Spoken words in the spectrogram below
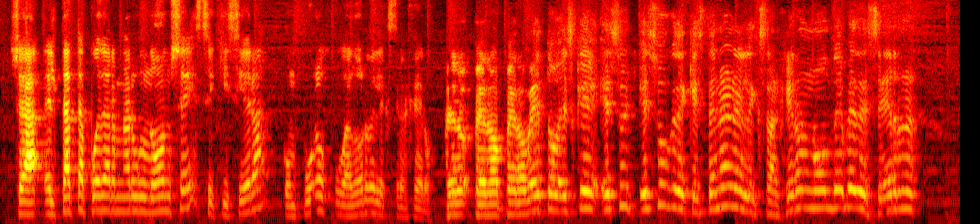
O sea, el Tata puede armar un 11 si quisiera con puro jugador del extranjero. Pero, pero, pero Beto, es que eso, eso de que estén en el extranjero no debe de ser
